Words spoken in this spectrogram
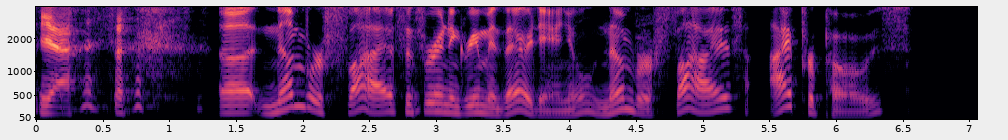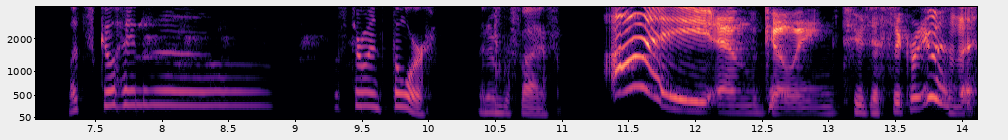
Yeah, so, uh, number five. Since we're in agreement there, Daniel. Number five. I propose. Let's go ahead and uh, let's throw in Thor at number five. I am going to disagree with this.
